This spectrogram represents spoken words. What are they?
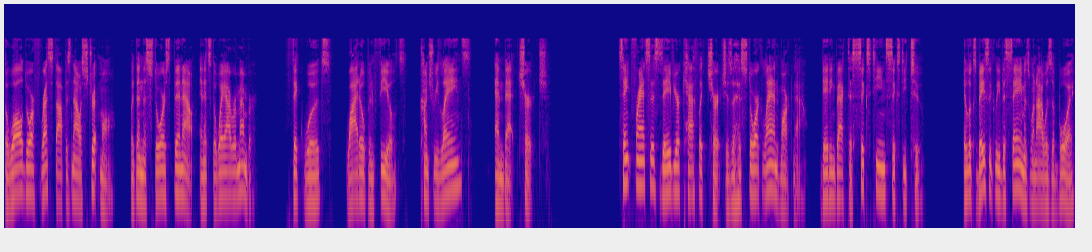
The Waldorf rest stop is now a strip mall, but then the stores thin out, and it's the way I remember thick woods, wide open fields, country lanes, and that church. St. Francis Xavier Catholic Church is a historic landmark now, dating back to 1662. It looks basically the same as when I was a boy,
